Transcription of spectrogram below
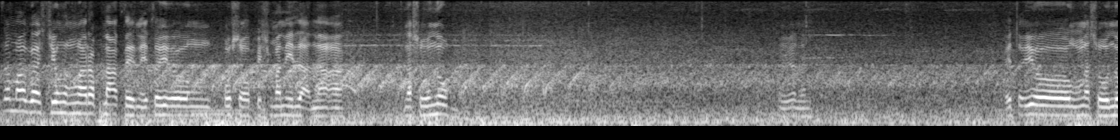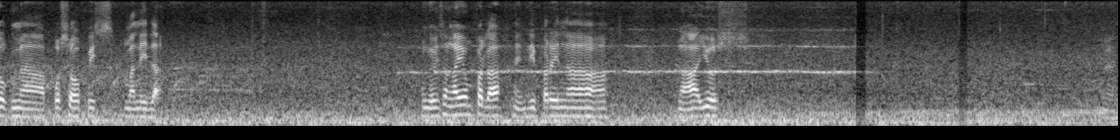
Ito mga guys, yung harap natin, ito yung Post Office Manila na nasunog. Ayan ah. Ito yung nasunog na Post Office Manila. Hanggang sa ngayon pala, hindi pa rin na naayos. Ayan.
